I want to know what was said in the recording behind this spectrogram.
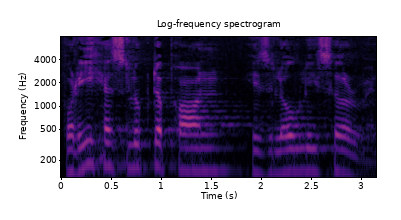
for he has looked upon his lowly servant.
